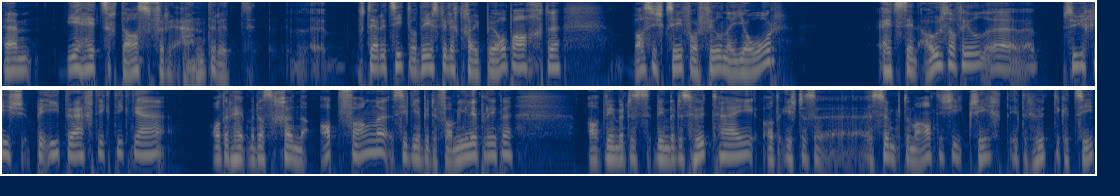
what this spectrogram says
Ähm, wie hat sich das verändert? Auf der Zeit, wo ihr es vielleicht könnt beobachten könnt, was war vor vielen Jahren? Hat es denn auch so viel äh, psychisch Beeinträchtigte gegeben? Oder hat man das können abfangen? Sind die bei der Familie geblieben? Ah, wie wir, das, wie wir das heute haben, oder ist das eine, symptomatische Geschichte in der heutigen Zeit,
